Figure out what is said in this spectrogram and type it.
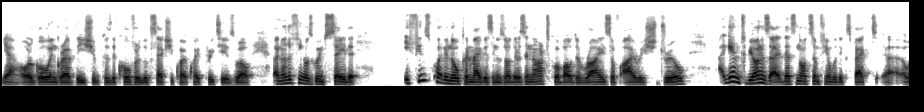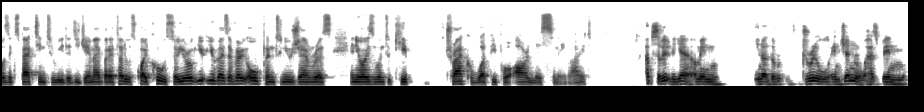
yeah or go and grab the issue because the cover looks actually quite quite pretty as well. Another thing i was going to say that it feels quite an open magazine as well. There's an article about the rise of irish drill. Again to be honest I, that's not something i would expect uh, i was expecting to read a dj mag but i thought it was quite cool. So you're you, you guys are very open to new genres and you always want to keep track of what people are listening right? Absolutely yeah. I mean you know the drill in general has been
